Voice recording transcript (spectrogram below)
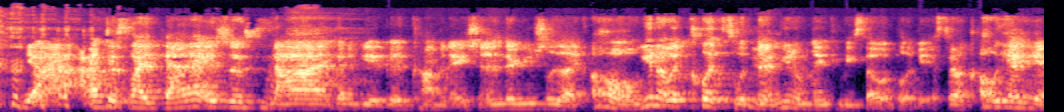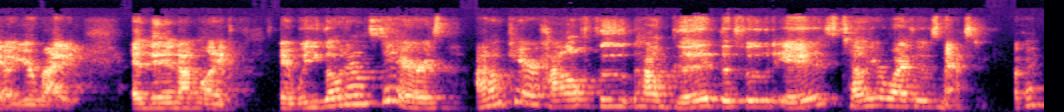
yeah, I'm just like that is just not going to be a good combination. And they're usually like, oh, you know, it clicks with them. You know, men can be so oblivious. They're like, oh yeah, yeah, you're right. And then I'm like, and when you go downstairs, I don't care how food, how good the food is. Tell your wife it was nasty. Okay.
